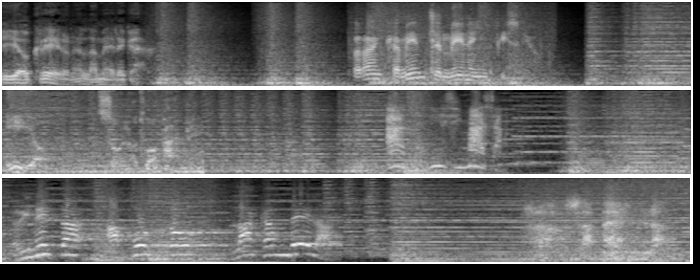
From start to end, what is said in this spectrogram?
Io credo nell'America. Francamente me ne infischio. Io sono tuo padre. Anna Nishimasa. Rimetta a posto la candela. Rosa bella.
